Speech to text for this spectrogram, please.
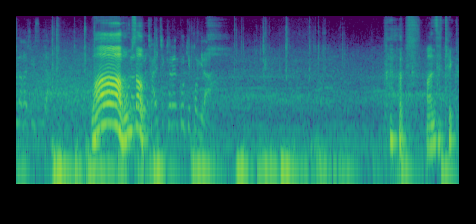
올라갈 수 있습니다. 와 몸싸움. 만세 태클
